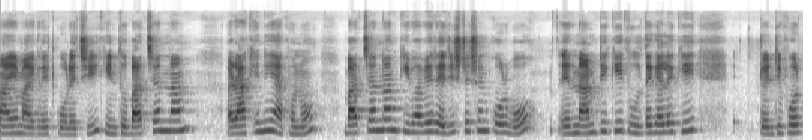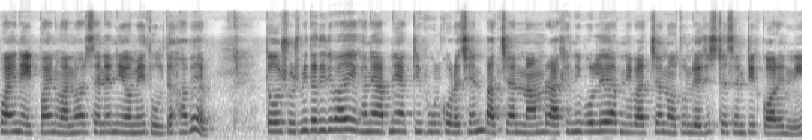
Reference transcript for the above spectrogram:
মায়ে মাইগ্রেট করেছি, কিন্তু বাচ্চার নাম রাখেনি এখনও বাচ্চার নাম কীভাবে রেজিস্ট্রেশন করব? এর নামটি কি তুলতে গেলে কি twenty four point eight point one নিয়মেই তুলতে হবে? তো সুস্মিতা দিদিভাই এখানে আপনি একটি ভুল করেছেন। বাচ্চার নাম রাখেনি বলে আপনি বাচ্চার নতুন রেজিস্ট্রেশনটি করেননি।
